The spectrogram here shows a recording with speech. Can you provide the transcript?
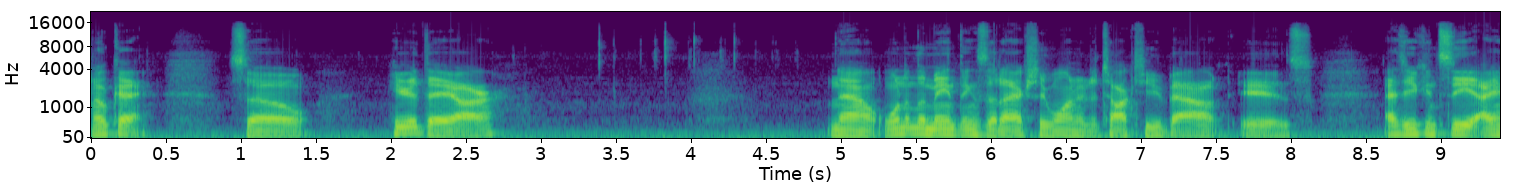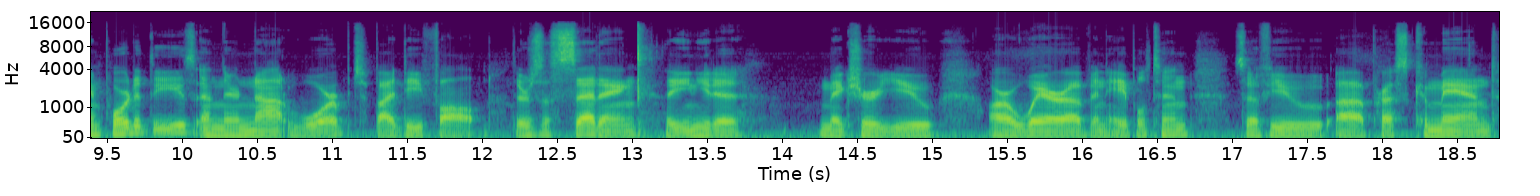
Okay, so here they are. Now, one of the main things that I actually wanted to talk to you about is as you can see, I imported these and they're not warped by default. There's a setting that you need to make sure you are aware of in Ableton. So if you uh, press Command,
